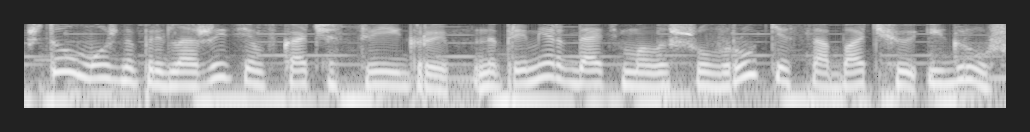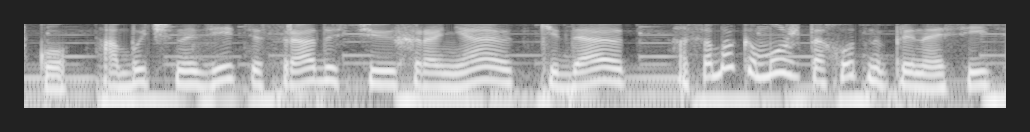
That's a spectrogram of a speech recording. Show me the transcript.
Что можно предложить им в качестве игры? Например, дать малышу в руки собачью игрушку. Обычно дети с радостью их роняют, кидают, а собака может охотно приносить.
